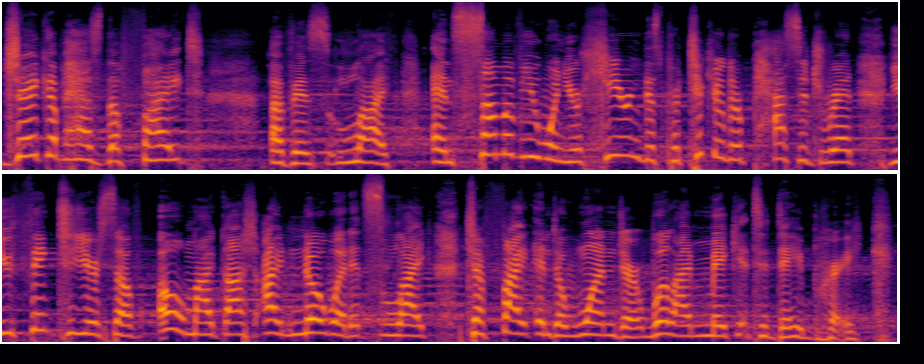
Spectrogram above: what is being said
Jacob has the fight of his life. And some of you, when you're hearing this particular passage read, you think to yourself, oh my gosh, I know what it's like to fight and to wonder, will I make it to daybreak?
